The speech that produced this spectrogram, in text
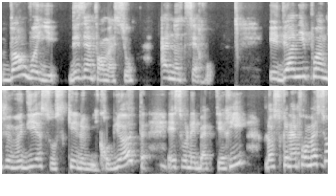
va envoyer des informations à notre cerveau. Et dernier point que je veux dire sur ce qu'est le microbiote et sur les bactéries, lorsque l'information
